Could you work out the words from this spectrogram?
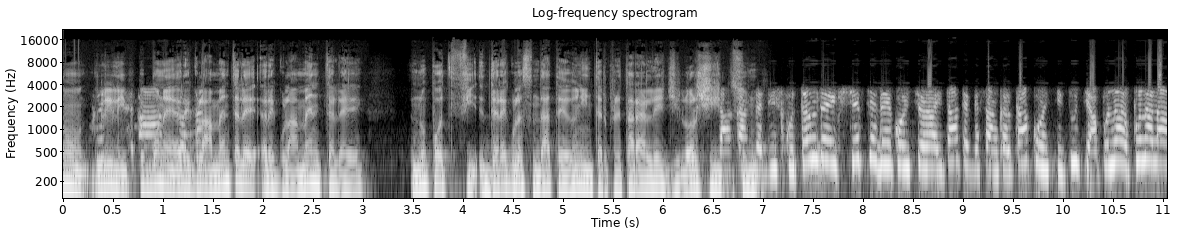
nu, Lili, pe a bune, acordat- regulamentele, regulamentele nu pot fi, de regulă sunt date în interpretarea legilor și Dacă sunt, să discutăm de excepție de constituționalitate, că s-a încălcat Constituția, până, până la,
